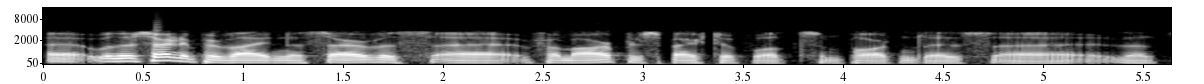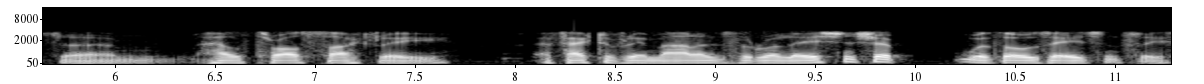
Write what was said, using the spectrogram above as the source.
Uh, well, they're certainly providing a service. Uh, from our perspective, what's important is uh, that um, Health Trusts actually effectively manage the relationship with those agencies.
